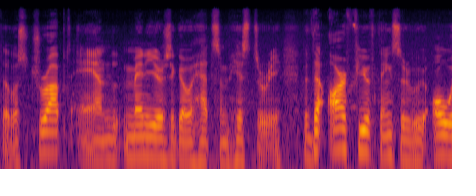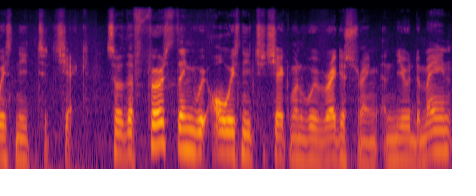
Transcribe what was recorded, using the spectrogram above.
that was dropped and many years ago had some history. But there are a few things that we always need to check. So the first thing we always need to check when we're registering a new domain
